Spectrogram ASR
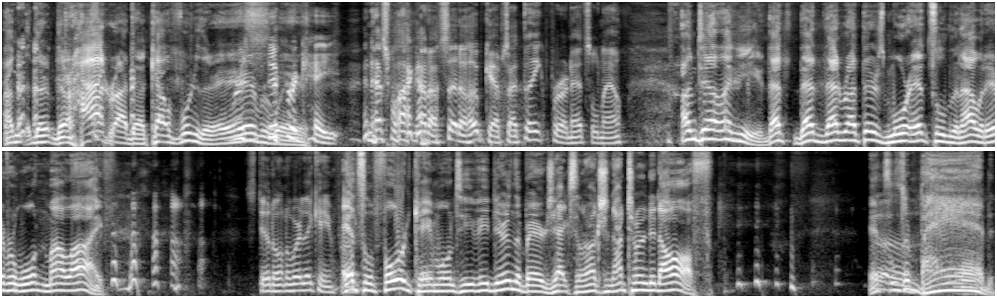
I'm, they're they're hot right now. California, they're everywhere. Reciprocate. And that's why I got a set of hubcaps. I think for an Edsel now. I'm telling you, that that that right there is more Edsel than I would ever want in my life. Still don't know where they came from. Edsel Ford came on TV during the Barrett Jackson auction. I turned it off. Edsels are bad,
